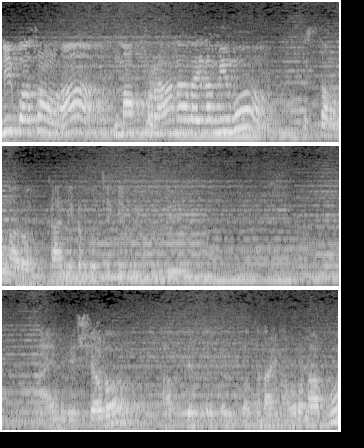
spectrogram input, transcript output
నీ కోసం ఆ మా ప్రాణాలైనా మేము ఇస్తామన్నారు. కానీ ఇక్కడికి వచ్చేకి ఏమైంది ఆయన విషయంలో అభ్యంతర పడిపోతుంది ఆయన ఎవరు నాకు?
